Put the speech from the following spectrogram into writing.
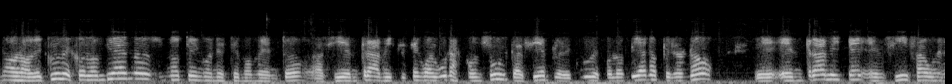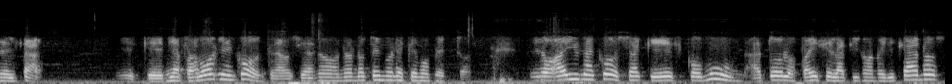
No, no, de clubes colombianos no tengo en este momento, así en trámite. Tengo algunas consultas siempre de clubes colombianos, pero no eh, en trámite en FIFA o en el TAS. Este, ni a favor ni en contra, o sea, no, no, no tengo en este momento. Pero hay una cosa que es común a todos los países latinoamericanos,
